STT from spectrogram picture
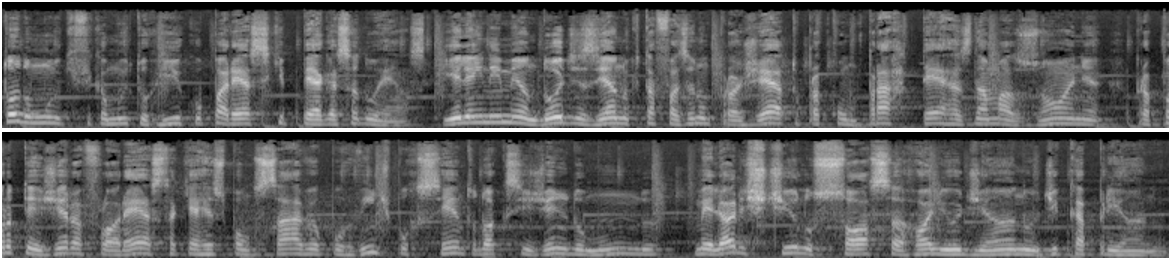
Todo mundo que fica muito rico parece que pega essa doença. E ele ainda emendou dizendo que está fazendo um projeto para comprar terras na Amazônia, para proteger a floresta que é responsável por 20% do oxigênio do mundo. Melhor estilo sossa hollywoodiano dicapriano.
